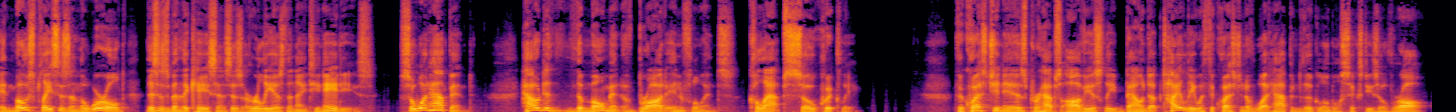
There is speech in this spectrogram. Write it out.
In most places in the world, this has been the case since as early as the 1980s. So what happened? How did the moment of broad influence collapse so quickly? The question is, perhaps obviously, bound up tightly with the question of what happened to the global 60s overall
